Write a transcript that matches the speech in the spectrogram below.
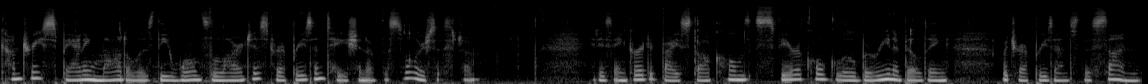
country spanning model is the world's largest representation of the solar system. It is anchored by Stockholm's spherical globe arena building, which represents the sun.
